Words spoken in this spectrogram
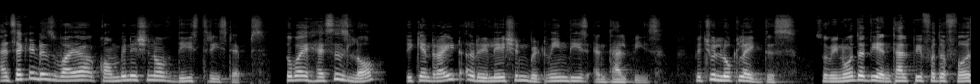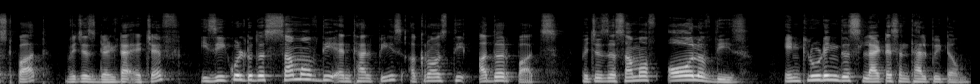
and second is via a combination of these three steps. So by Hess's law, we can write a relation between these enthalpies, which will look like this. So we know that the enthalpy for the first path, which is delta HF, is equal to the sum of the enthalpies across the other paths, which is the sum of all of these, including this lattice enthalpy term.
